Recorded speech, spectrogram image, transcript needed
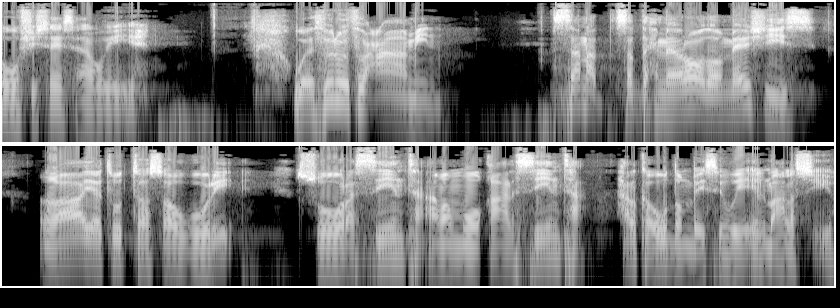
ugu shishaysaa weeye. Wa thuluthu caamin sanad saddex meelood oo meeshiis gaayatu tasawuri suurasiinta ama muuqaalsiinta halka ugu dambaysa weeye ilmaha la siiyo.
